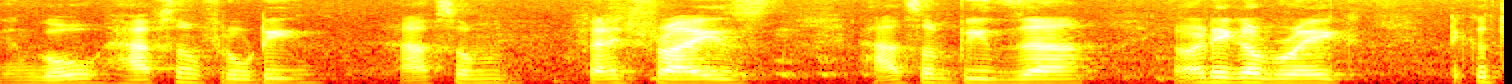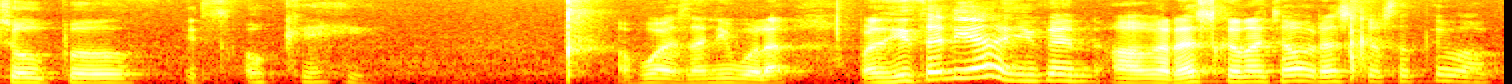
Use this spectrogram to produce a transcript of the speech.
you can go have some Frooti french fries, have some pizza, you want to take a break, take a chill pill, it's okay. अब वो ऐसा नहीं बोला पर he said yeah you can rest करना चाहो रेस्ट कर सकते हो आप.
